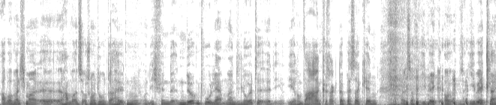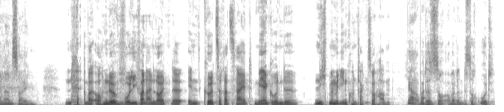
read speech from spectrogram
Aber manchmal äh, haben wir uns auch schon mal darüber unterhalten und ich finde, nirgendwo lernt man die Leute äh, ihren wahren Charakter besser kennen als auf eBay, auf eBay Kleinanzeigen. Aber auch nirgendwo liefern ein Leute in kürzerer Zeit mehr Gründe, nicht mehr mit ihnen Kontakt zu haben. Ja, aber das ist doch, aber dann ist doch gut.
